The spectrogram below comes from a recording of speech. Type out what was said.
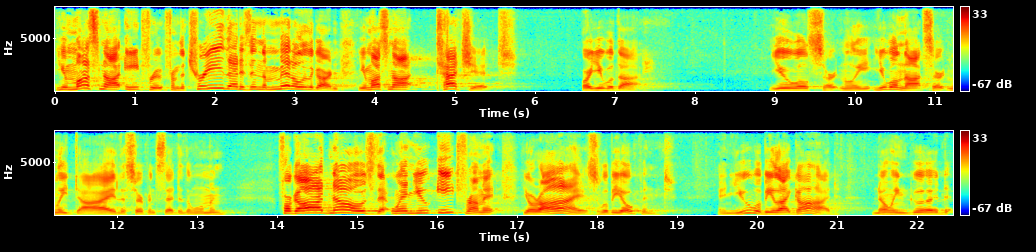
You must not eat fruit from the tree that is in the middle of the garden. You must not touch it, or you will die. You will certainly, you will not certainly die, the serpent said to the woman. For God knows that when you eat from it, your eyes will be opened, and you will be like God, knowing good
